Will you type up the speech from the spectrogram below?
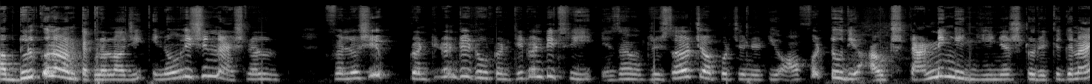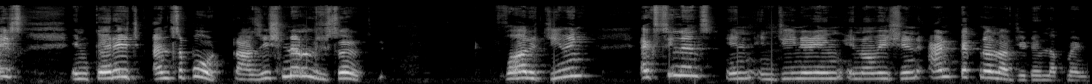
Abdul Kalam Technology Innovation National Fellowship twenty-two-twenty-three is a research opportunity offered to the outstanding engineers to recognize, encourage and support transitional research for achieving excellence in engineering innovation and technology development.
